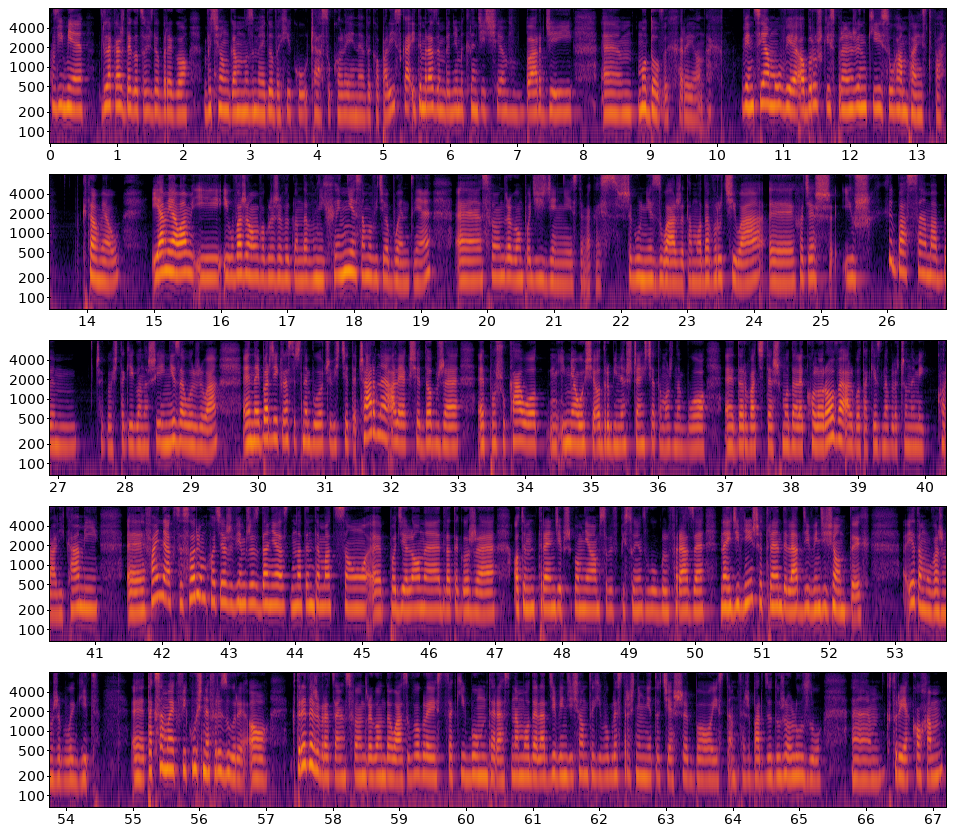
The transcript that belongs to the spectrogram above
w imię dla każdego coś dobrego wyciągam z mojego wehikułu czasu kolejne wykopaliska i tym razem będziemy kręcić się w bardziej em, modowych rejonach. Więc ja mówię o bruszki sprężynki słucham Państwa. Kto miał? Ja miałam i, i uważałam w ogóle, że wygląda w nich niesamowicie obłędnie. E, swoją drogą po dziś dzień nie jestem jakaś szczególnie zła, że ta moda wróciła, e, chociaż już chyba sama bym czegoś takiego na szyję nie założyła. E, najbardziej klasyczne były oczywiście te czarne, ale jak się dobrze e, poszukało i miało się odrobinę szczęścia, to można było e, dorwać też modele kolorowe albo takie z nawleczonymi koralikami. Fajne akcesorium, chociaż wiem, że zdania na ten temat są podzielone, dlatego że o tym trendzie przypomniałam sobie wpisując w Google frazę najdziwniejsze trendy lat 90. Ja tam uważam, że były git. E, tak samo jak fikuśne fryzury, o, które też wracają swoją drogą do łazu. W ogóle jest taki boom teraz na modę lat 90. i w ogóle strasznie mnie to cieszy, bo jest tam też bardzo dużo luzu, który ja kocham.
